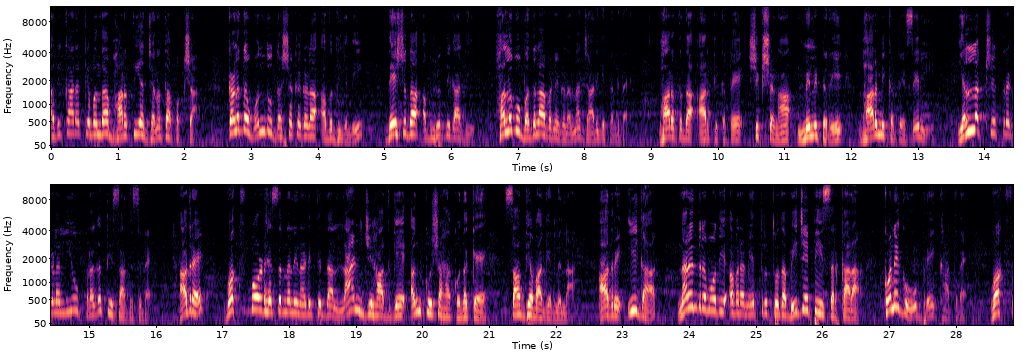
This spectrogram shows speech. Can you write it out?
ಅಧಿಕಾರಕ್ಕೆ ಬಂದ ಭಾರತೀಯ ಜನತಾ ಪಕ್ಷ ಕಳೆದ ಒಂದು ದಶಕಗಳ ಅವಧಿಯಲ್ಲಿ ದೇಶದ ಅಭಿವೃದ್ಧಿಗಾಗಿ ಹಲವು ಬದಲಾವಣೆಗಳನ್ನು ಜಾರಿಗೆ ತಂದಿದೆ. ಭಾರತದ ಆರ್ಥಿಕತೆ, ಶಿಕ್ಷಣ, ಮಿಲಿಟರಿ, ಧಾರ್ಮಿಕತೆ ಸೇರಿ ಎಲ್ಲ ಕ್ಷೇತ್ರಗಳಲ್ಲಿಯೂ ಪ್ರಗತಿ ಸಾಧಿಸಿದೆ. ಆದರೆ ವಕ್ಫ್ ಬೋರ್ಡ್ ಹೆಸರಿನಲ್ಲಿ ನಡೀತಿದ್ದ ಲ್ಯಾಂಡ್ ಜಿಹಾದ್ಗೆ ಅಂಕುಶ ಹಾಕೋದಕ್ಕೆ ಸಾಧ್ಯವಾಗಿರಲಿಲ್ಲ. ಆದರೆ ಈಗ ನರೇಂದ್ರ ಮೋದಿ ಅವರ ನೇತೃತ್ವದ ಬಿಜೆಪಿ ಸರ್ಕಾರ ಕೊನೆಗೂ ಬ್ರೇಕ್ ಹಾಕಿದೆ. ವಕ್ಫ್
